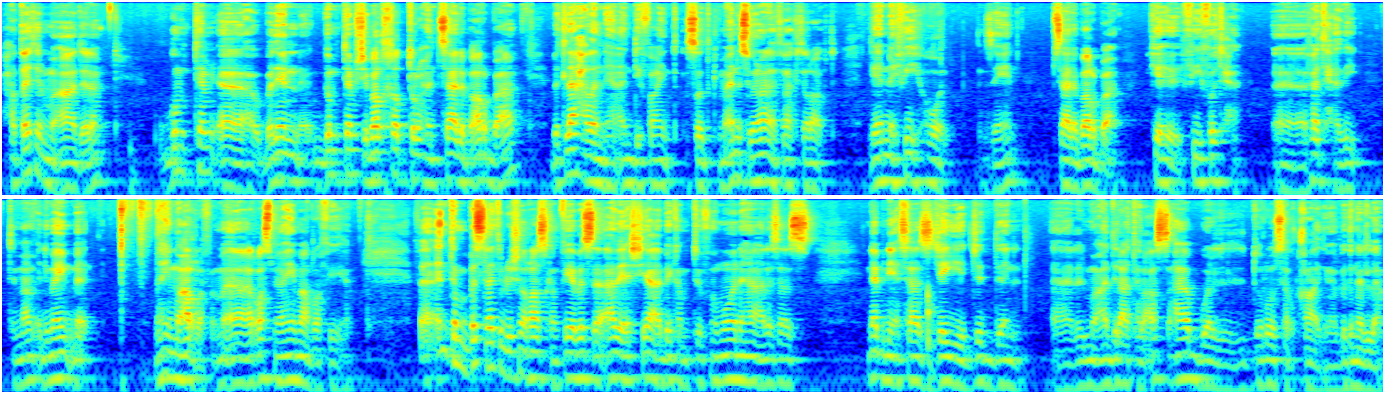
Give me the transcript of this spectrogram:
حطيت المعادلة وقمت تم... بعدين قمت تمشي بالخط تروح عند سالب أربعة بتلاحظ إنها undefined صدق مع إنه سوينا لها factor out لأن فيه hole زين؟ بسالب أربعة كيف في فتحة آه فتحة ذي تمام؟ اللي ما هي ما هي معرفة الرسمة ما هي مرة فيها. فانت بس لا تبلشون راسكم فيها بس هذه أشياء ابيكم تفهمونها على أساس نبني أساس جيد جدا. آه، للمعادلات الأصعب والدروس القادمة بإذن الله.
